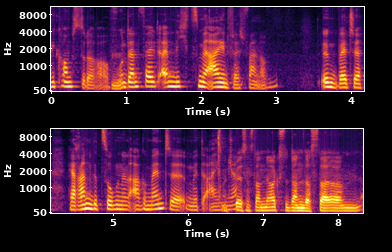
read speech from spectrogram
wie kommst du darauf? Mhm. Und dann fällt einem nichts mehr ein. Vielleicht fallen auch irgendwelche herangezogenen Argumente mit ein. Und spätestens dann merkst du dann, dass da ähm,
